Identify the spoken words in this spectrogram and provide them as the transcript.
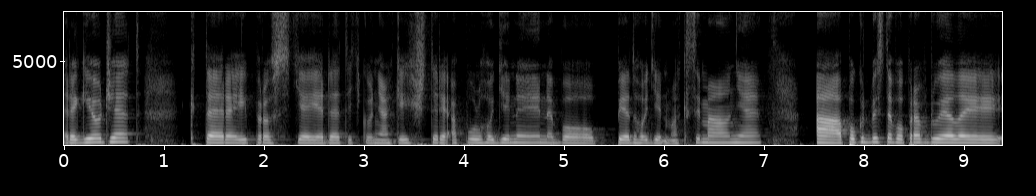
RegioJet, který prostě jede teď nějakých 4,5 hodiny nebo 5 hodin maximálně a pokud byste opravdu jeli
